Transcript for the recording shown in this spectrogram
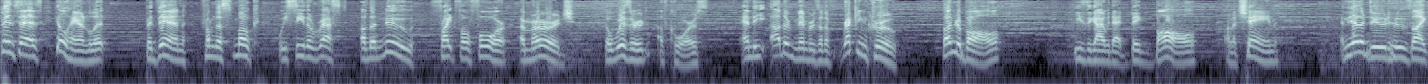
Ben says he'll handle it. But then, from the smoke, we see the rest of the new Frightful Four emerge. The Wizard, of course, and the other members of the Wrecking Crew. Thunderball, he's the guy with that big ball on a chain, and the other dude who's like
